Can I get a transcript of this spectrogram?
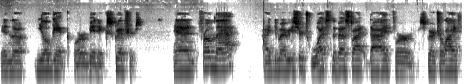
in the yogic or Vedic scriptures. And from that, I did my research. What's the best diet for spiritual life?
